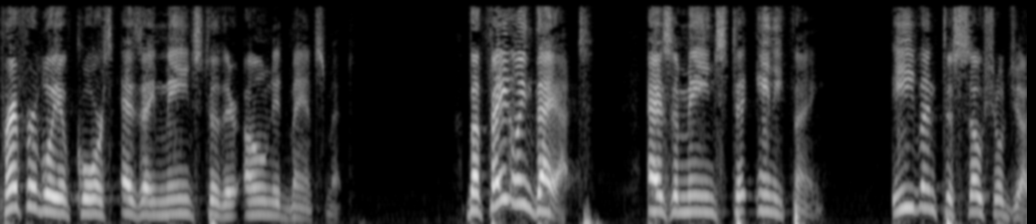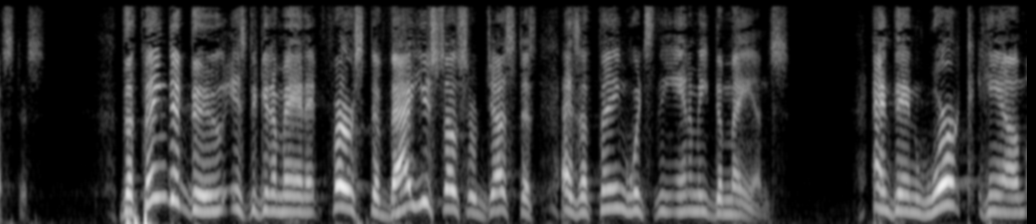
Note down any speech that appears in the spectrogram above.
preferably, of course, as a means to their own advancement. But failing that, as a means to anything, even to social justice. The thing to do is to get a man at first to value social justice as a thing which the enemy demands. And then work him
